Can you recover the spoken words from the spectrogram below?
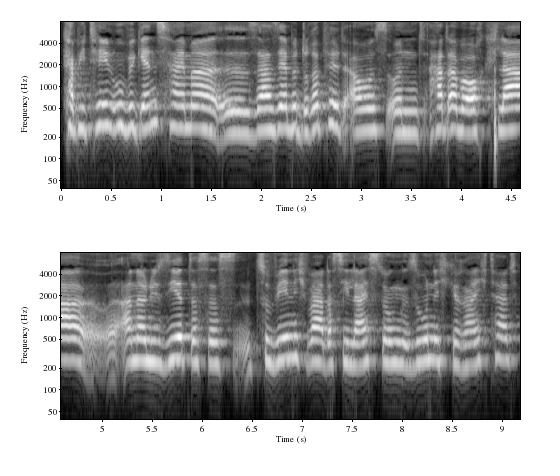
Kapitän Uwe Gensheimer äh, sah sehr bedröppelt aus und hat aber auch klar analysiert, dass das zu wenig war, dass die Leistung so nicht gereicht hat.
